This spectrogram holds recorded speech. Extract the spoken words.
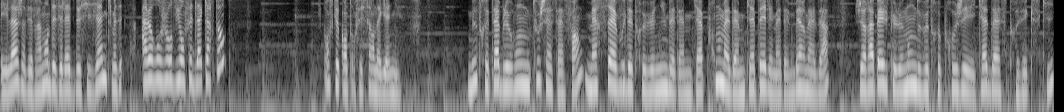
et là, j'avais vraiment des élèves de 6e qui me disaient Alors aujourd'hui, on fait de la carto? Je pense que quand on fait ça, on a gagné. Notre table ronde touche à sa fin. Merci à vous d'être venus, Madame Capron, Madame Capel et Madame Bernada. Je rappelle que le nom de votre projet est Cadastres Exquis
